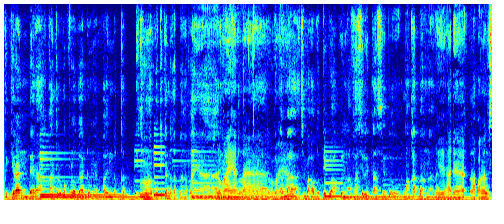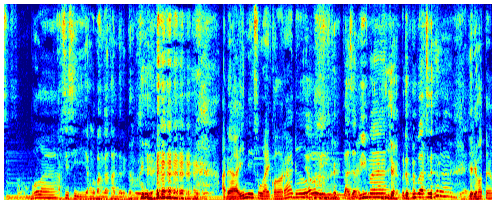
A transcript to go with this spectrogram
kepikiran daerah kantor gue Pulau Gadung yang paling deket. Ya Cempaka Putih kan deket banget lah ya. Lumayan lah lumayan ditambah Cempaka Putih gue akuin lah fasilitasnya tuh lengkap banget. Iya ada lapangan bola. RCC yang lo banggakan dari dulu. Iya. ada ini sungai Colorado. Yoi, Plaza Bima. Udah berubah sekarang. Ya, jadi hotel.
